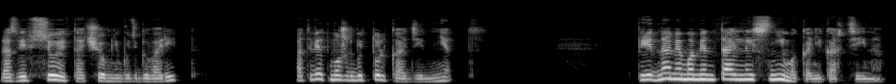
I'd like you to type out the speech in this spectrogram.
Разве все это о чем-нибудь говорит? Ответ может быть только один — нет. Перед нами моментальный снимок, а не картина.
